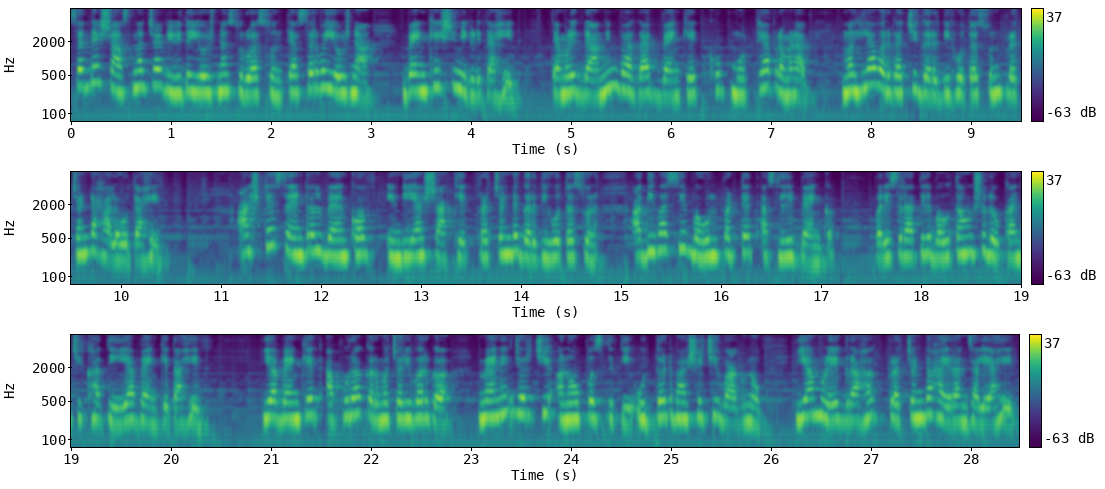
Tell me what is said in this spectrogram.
सध्या शासनाच्या विविध योजना सुरू असून त्या सर्व योजना बँकेशी निगडीत आहेत. त्यामुळे ग्रामीण भागात बँकेत खूप मोठ्या प्रमाणात महिला वर्गाची गर्दी होत असून प्रचंड हाल होत आहेत. Ashte central bank of India शाखेत प्रचंड गर्दी होत असून आदिवासी बहुल पट्ट्यात असलेली बँक परिसरातील बहुतांश लोकांची खाती या बँकेत आहेत. या बँकेत अपुरा कर्मचारी वर्ग मॅनेजरची अनुपस्थिती उद्धट भाषेची वागणूक यामुळे ग्राहक प्रचंड हैराण झाले आहेत.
